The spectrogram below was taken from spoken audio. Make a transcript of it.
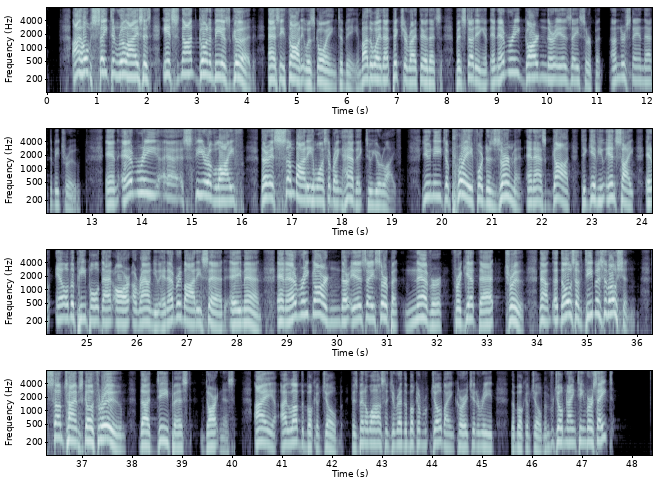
I hope Satan realizes it's not going to be as good as he thought it was going to be. And by the way, that picture right there that's been studying it, in every garden there is a serpent. Understand that to be true. In every uh, sphere of life, there is somebody who wants to bring havoc to your life. You need to pray for discernment and ask God to give you insight in all the people that are around you. And everybody said, Amen. In every garden, there is a serpent. Never forget that truth. Now, those of deepest devotion sometimes go through the deepest darkness. I, I love the book of Job. If it's been a while since you read the book of Job, I encourage you to read the book of Job. In Job 19, verse 8,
